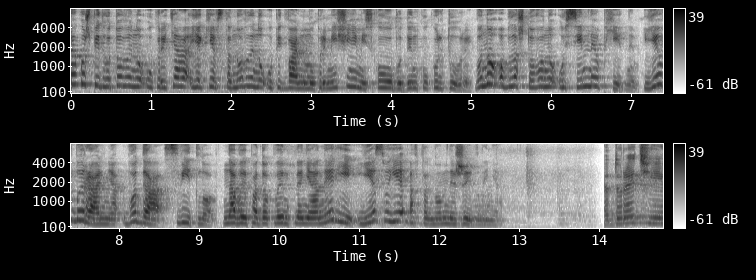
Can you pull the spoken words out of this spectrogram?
Також підготовлено укриття, яке встановлено у підвальному приміщенні міського будинку культури. Воно облаштовано усім необхідним. Є вбиральня, вода, світло. На випадок вимкнення енергії є своє автономне живлення. До речі,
